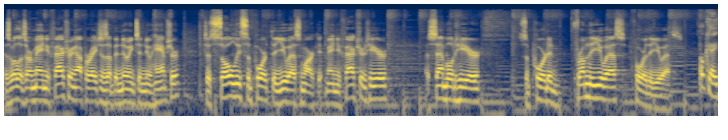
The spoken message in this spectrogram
as well as our manufacturing operations up in Newington, New Hampshire, to solely support the U.S. market. Manufactured here, assembled here, supported from the U.S. for the U.S. Okay,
